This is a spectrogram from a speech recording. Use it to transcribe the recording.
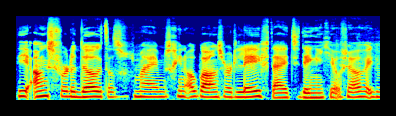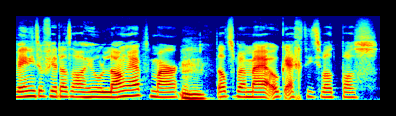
Die angst voor de dood, dat is volgens mij misschien ook wel een soort leeftijdsdingetje of zo. Ik weet niet of je dat al heel lang hebt, maar Mhm. dat is bij mij ook echt iets wat pas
